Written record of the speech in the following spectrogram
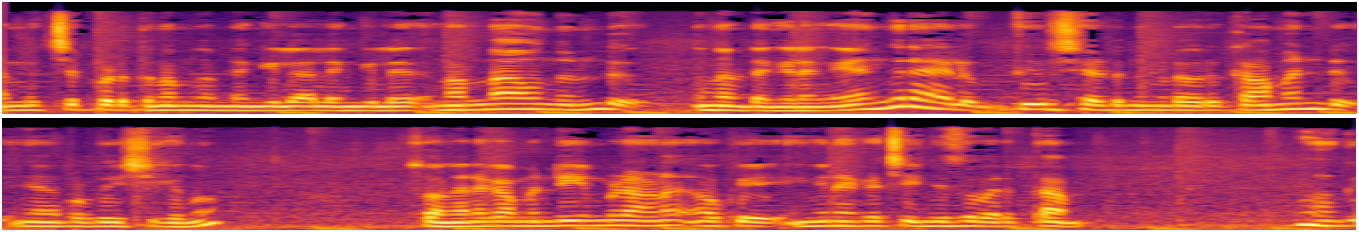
മെച്ചപ്പെടുത്തണം എന്നുണ്ടെങ്കിൽ അല്ലെങ്കിൽ നന്നാവുന്നുണ്ട് എന്നുണ്ടെങ്കിൽ എങ്ങനെയായാലും തീർച്ചയായിട്ടും നിങ്ങളുടെ ഒരു കമന്റ് ഞാൻ പ്രതീക്ഷിക്കുന്നു. സോ അങ്ങനെ കമന്റ് ചെയ്യുമ്പോഴാണ് ഓക്കെ ഇങ്ങനെയൊക്കെ ചേഞ്ചസ് വരുത്താം. നമുക്ക്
